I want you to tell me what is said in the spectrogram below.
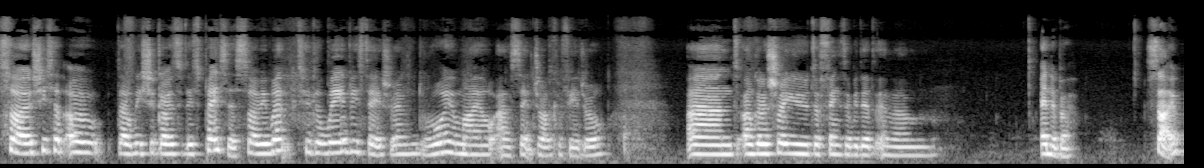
So she said, oh, that we should go to these places. So we went to the Waverley Station, the Royal Mile, and St. John Cathedral and I'm going to show you the things that we did in um, Edinburgh. So,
